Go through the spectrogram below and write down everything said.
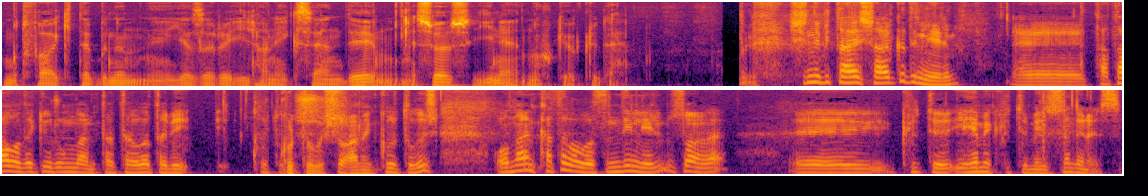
Mutfağı kitabının yazarı İlhan Eksen'di. Söz yine Nuh Köklü'de. Şimdi bir tane şarkı dinleyelim. e, Tatavla'daki Rumların, Tatavla tabii kurtuluş, Kurtuluş. şu anın kurtuluş. Onların kata babasını dinleyelim sonra e, kültür, yemek kültürü mevzusuna döneriz.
